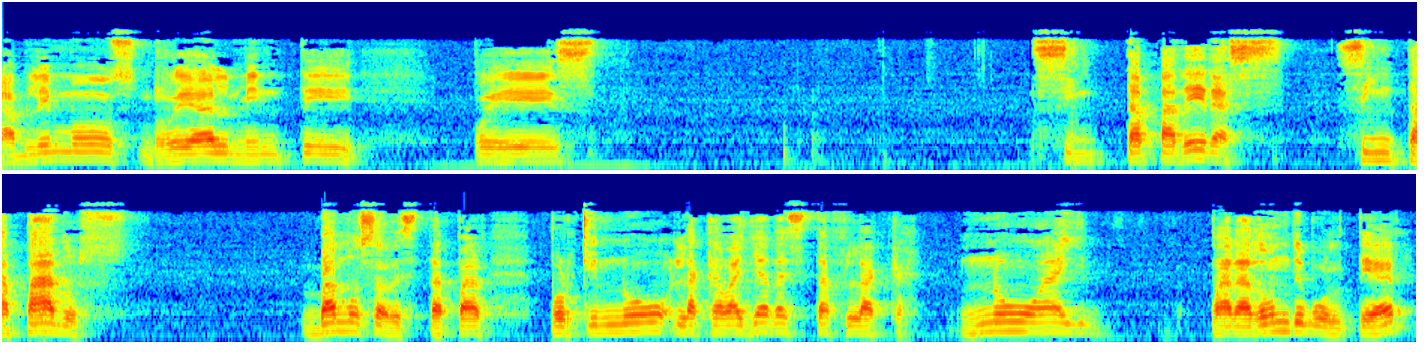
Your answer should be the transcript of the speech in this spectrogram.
hablemos realmente, pues, sin tapaderas, sin tapados. Vamos a destapar, porque no, la caballada está flaca, no hay para dónde voltear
